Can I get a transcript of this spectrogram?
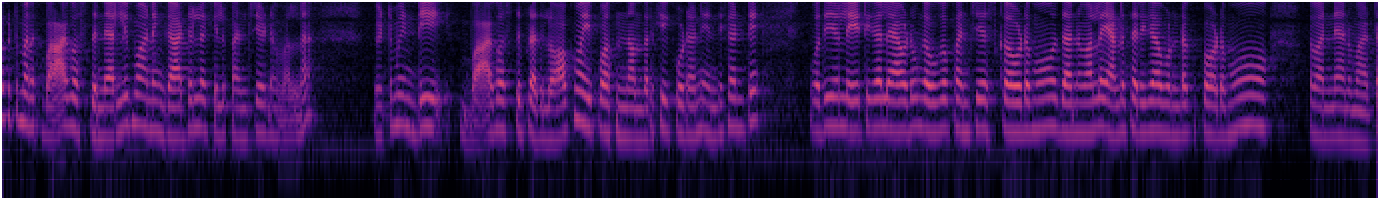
ఒకటి మనకు బాగా వస్తుంది. ఎర్లీ మార్నింగ్ గార్డెన్లోకి వెళ్ళి పనిచేయడం వల్ల విటమిన్ డి బాగా వస్తుంది. ఇప్పుడు అది లోపం అయిపోతుంది అందరికీ కూడా ఎందుకంటే ఉదయం లేటుగా లేవడం గబగబా పని చేసుకోవడము దానివల్ల ఎండ సరిగా ఉండకపోవడము అవన్నీ అనమాట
